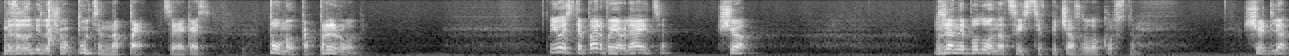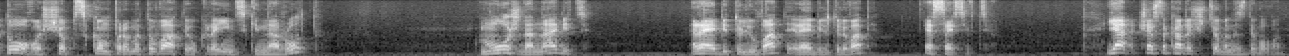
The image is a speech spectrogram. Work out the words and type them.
Не зрозуміло, чому Путін на П. Це якась помилка природи. І ось тепер виявляється, що вже не було нацистів під час Голокосту. Що для того, щоб скомпрометувати український народ, можна навіть реабілітувати, реабілітувати есесівців. Я, чесно кажучи, цьому не здивований.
